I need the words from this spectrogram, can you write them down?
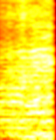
Hey.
